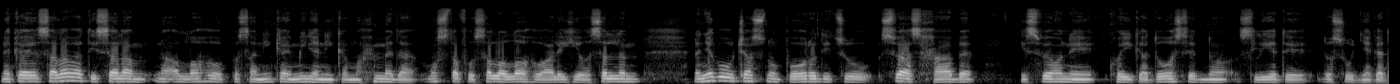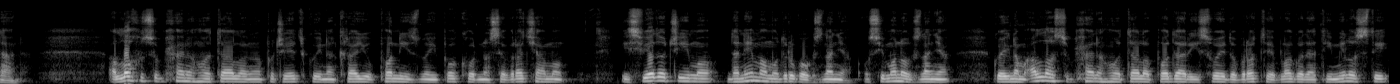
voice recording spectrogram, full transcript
Neka je salavat i salam na Allahovog poslanika i miljenika Muhammeda Mustafa sallallahu alaihi wa sallam, na njegovu časnu porodicu, sve ashabe i sve one koji ga dosljedno slijede do sudnjega dana. Allahu subhanahu wa ta'ala na početku i na kraju ponizno i pokorno se vraćamo i svjedočimo da nemamo drugog znanja, osim onog znanja kojeg nam Allah subhanahu wa ta'ala podari svoje dobrote, blagodati i milosti,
